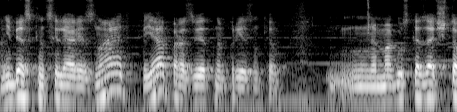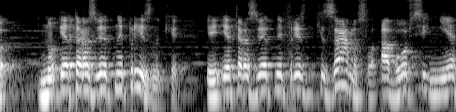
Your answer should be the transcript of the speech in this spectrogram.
Небесная канцелярия знает. Я по разведным признакам могу сказать, что ну, это разведные признаки. И это разведные признаки замысла, а вовсе не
